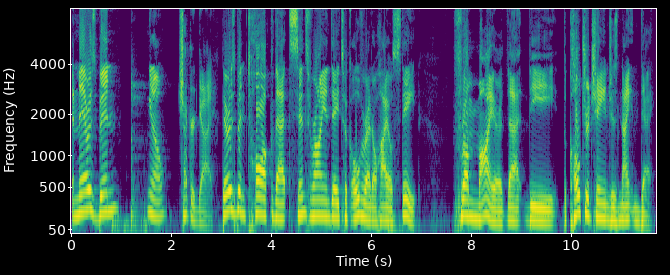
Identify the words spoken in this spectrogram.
and there has been, you know, checkered guy. there has been talk that since Ryan Day took over at Ohio State from Meyer that the the culture change is night and day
